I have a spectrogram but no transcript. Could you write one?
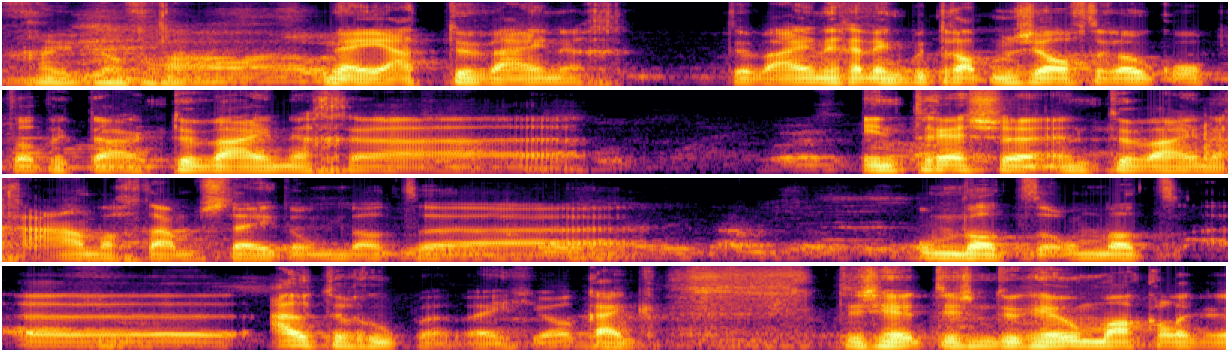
Ga je dan verhalen? nee, ja, te weinig. Te weinig. En ik betrap mezelf er ook op dat ik daar te weinig eh, interesse en te weinig aandacht aan besteed om dat, eh, uit te roepen, weet je wel. Kijk, het is, he- het is natuurlijk heel makkelijk. eh,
